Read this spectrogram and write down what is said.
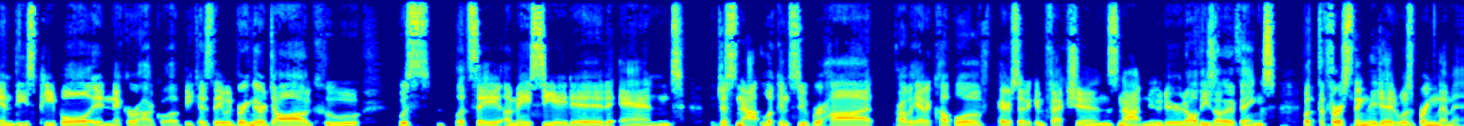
in these people in Nicaragua because they would bring their dog who was, let's say, emaciated and just not looking super hot, probably had a couple of parasitic infections, not neutered, all these other things. But the first thing they did was bring them in.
